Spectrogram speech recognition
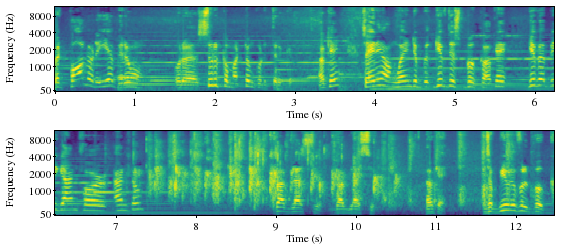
but பாலோடைய வெறும் ஒரு சுருக்கம் மட்டும் கொடுத்துருக்கு. ஓகே ஸோ எனி அவங்க going to give this book okay give a big hand for hand to God bless you God bless you okay it's a beautiful book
